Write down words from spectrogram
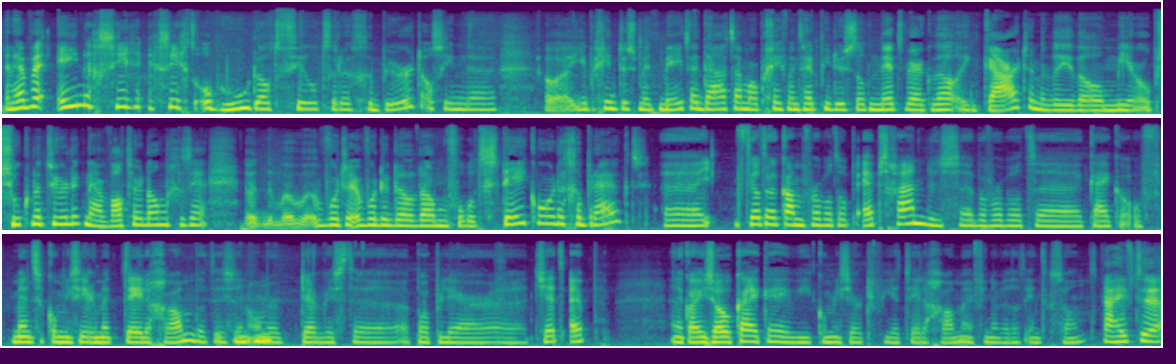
En hebben we enig zicht op hoe dat filteren gebeurt? Als in, uh, je begint dus met metadata, maar op een gegeven moment heb je dus dat netwerk wel in kaart. En dan wil je wel meer op zoek natuurlijk naar wat er dan gezegd wordt. Er, worden er dan bijvoorbeeld steekwoorden gebruikt? Uh, filteren kan bijvoorbeeld op apps gaan. Dus uh, bijvoorbeeld kijken of mensen communiceren met Telegram. Dat is een mm -hmm. onder terroristen populair chat-app. En dan kan je zo kijken wie communiceert via Telegram en vinden we dat interessant. Nou heeft de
